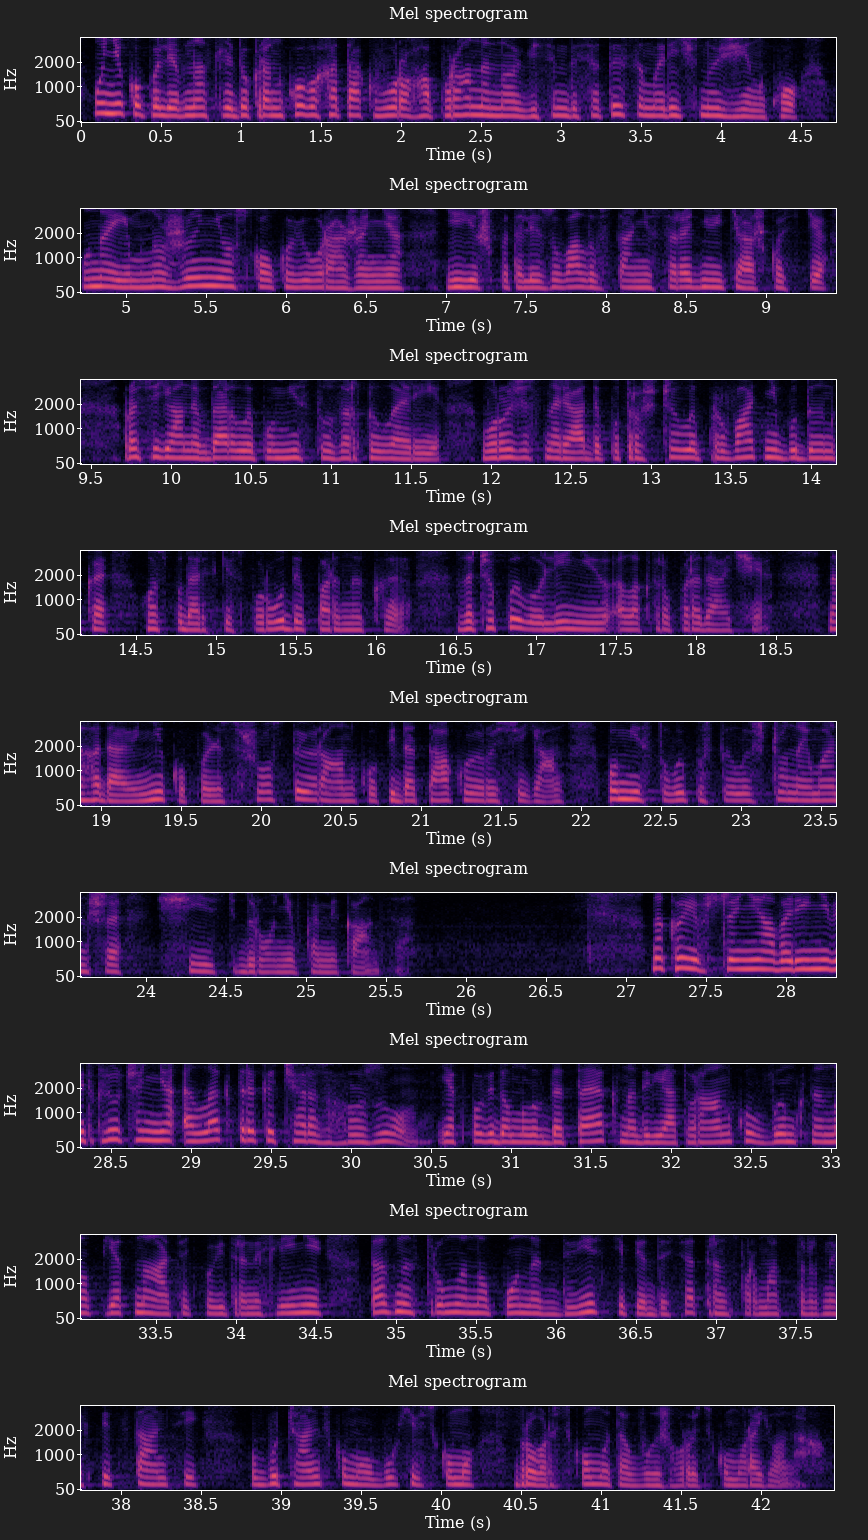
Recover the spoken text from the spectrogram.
У Нікополі внаслідок ранкових атак ворога поранено 87-річну жінку. У неї множинні осколкові ураження. Її шпиталізували в стані середньої тяжкості. Росіяни вдарили по місту з артилерії. Ворожі снаряди потрощили приватні будинки, господарські споруди, парники. Зачепило лінію електропередачі. Нагадаю, Нікополь з 6 ранку під атакою росіян. По місту випустили щонайменше 6 дронів камікадзе. На Київщині аварійні відключення електрики через грозу. Як повідомили в ДТЕК, на 9 ранку вимкнено 15 повітряних ліній та знеструмлено понад 250 трансформаторних підстанцій в Бучанському, Обухівському, Броварському та Вишгородському районах.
